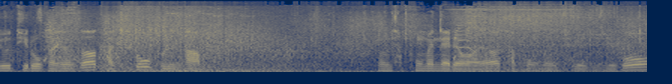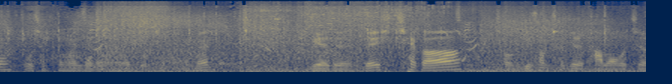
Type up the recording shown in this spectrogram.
요 뒤로 가셔서 다시 또 불삼 그럼 자폭맨 내려와요. 자폭맨 죽여주시고 또 자폭맨 내려와요. 또 자폭맨 죽여야 되는데 시체가 전기 3차지를 다 먹었죠.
